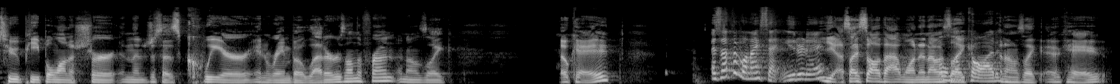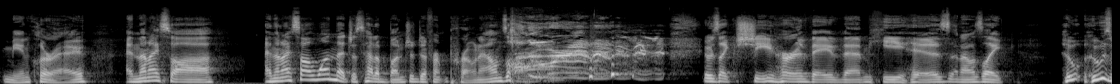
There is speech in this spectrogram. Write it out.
two people on a shirt and then it just says queer in rainbow letters on the front. And I was like, okay. Is that the one I sent you today? Yes, I saw that one and I was Oh like, God. and I was like, okay, me and Claire. And then I saw, and then I saw one that just had a bunch of different pronouns all over it. It was like she, her, they, them, he, his, and I was like, who, who's,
